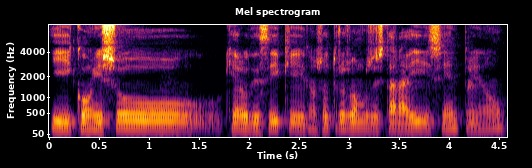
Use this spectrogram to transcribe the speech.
y con eso quiero decir que nosotros vamos a estar ahí siempre, ¿no?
